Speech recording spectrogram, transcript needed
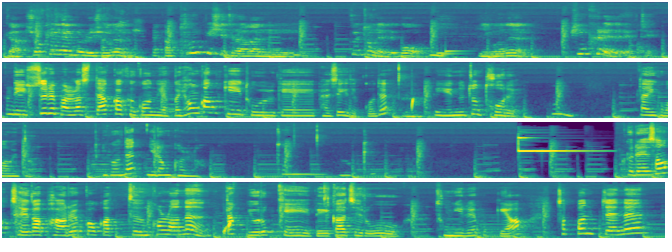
그러니까 쇼킹 레볼루션은 약간 푸른빛이 들어간 쿨톤 레드고 이거는 핑크 레드 같아. 근데 입술에 발랐을 때 아까 그거는 약간 형광기 돌게 발색이 됐거든? 음. 근데 얘는 좀 덜해. 음. 나 이거 마음에 들어. 이거는 이런 컬러. 짠. 이렇게. 그래서 제가 바를 것 같은 컬러는 딱 이렇게 네 가지로 정리를 해볼게요. 첫 번째는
